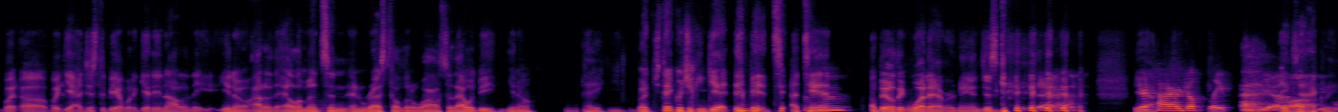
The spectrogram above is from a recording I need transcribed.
but uh, but yeah, just to be able to get in out of the you know out of the elements and and rest a little while. So that would be you know, hey, but you take what you can get. a tent, Mhm. a building, whatever, man. Just get, Exactly. You're tired, you'll sleep. yeah, a lot of Exactly.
